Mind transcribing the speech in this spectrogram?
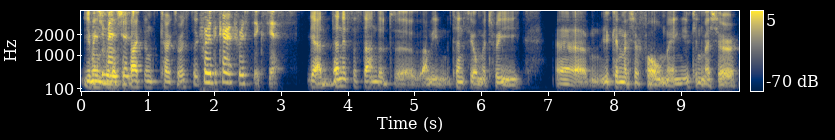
You mean you for mentioned. the surfactant characteristics? For the characteristics, yes. Yeah, then it's a standard, uh, I mean, tensiometry. Um, you can measure foaming. You can measure,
